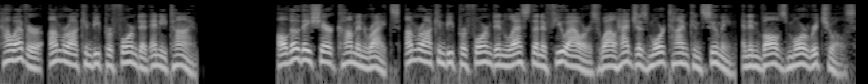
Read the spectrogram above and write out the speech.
However, Umrah can be performed at any time. Although they share common rites, Umrah can be performed in less than a few hours while Hajj is more time-consuming, and involves more rituals.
